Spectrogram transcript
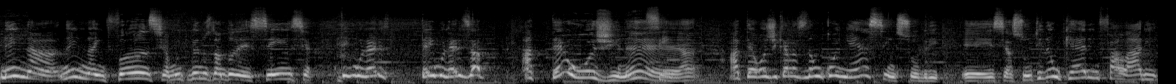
nem, na, nem na infância, muito menos na adolescência. Tem mulheres, tem mulheres a- até hoje, né? Sim. A- Até hoje que elas não conhecem sobre eh, esse assunto e não querem falar e,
